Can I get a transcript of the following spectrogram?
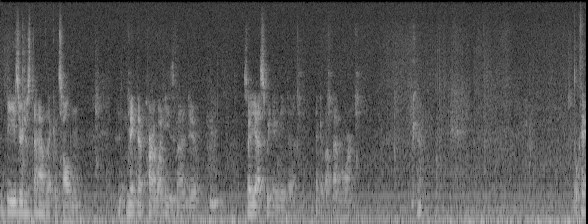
It'd be easier just to have the consultant make that part of what he's gonna do. Mm-hmm. So yes, we do need to think about that more. Okay. Okay.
